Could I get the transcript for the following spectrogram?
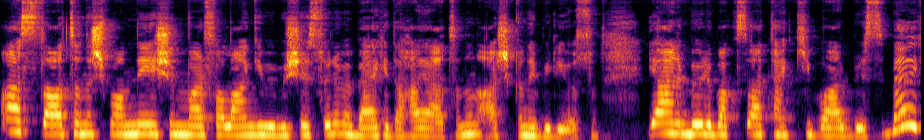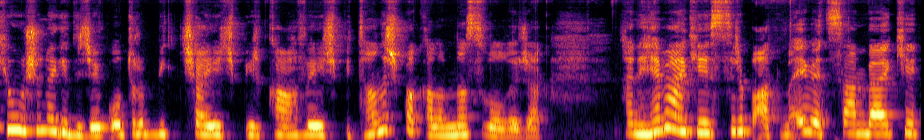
asla tanışmam ne işim var falan gibi bir şey söyleme. Belki de hayatının aşkını biliyorsun. Yani böyle bak zaten kibar birisi. Belki hoşuna gidecek. Oturup bir çay iç, bir kahve iç, bir tanış bakalım nasıl olacak. Hani hemen kestirip atma. Evet sen belki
